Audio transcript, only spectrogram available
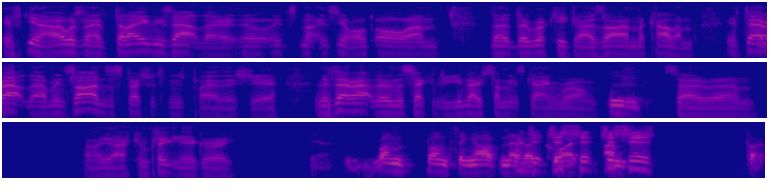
if you know I always know if Delaney's out there, it- it's not it's the old or um the the rookie guy Zyon McCollum. If they're Yeah. out there, I mean Zyon's a special teams player this year, and if they're out there in the secondary, you know something's going wrong. Mm. So um, uh, yeah, I completely agree. One one thing I've never ju- just, quite, to- just, just, sorry.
